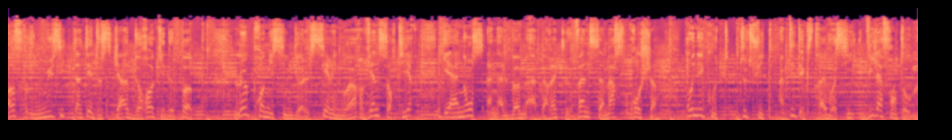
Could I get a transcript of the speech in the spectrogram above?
offre une musique teintée de ska, de rock et de pop. Le premier single, Série Noire, vient de sortir et annonce un album à apparaître le 25 mars prochain. On écoute tout de suite un petit extrait, voici Villa Fantôme.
